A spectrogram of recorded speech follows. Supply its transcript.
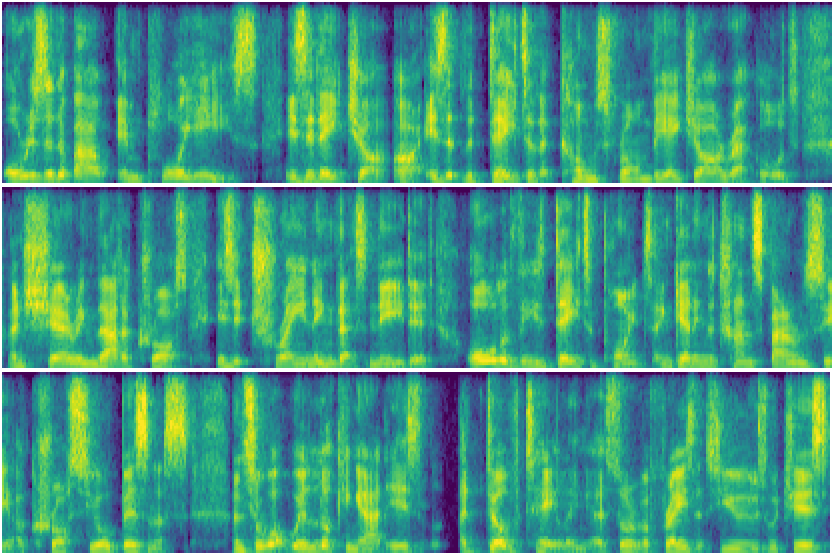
or is it about employees? Is it HR? Is it the data that comes from the HR records and sharing that across? Is it training that's needed? All of these data points and getting the transparency across your business. And so, what we're looking at is a dovetailing, a sort of a phrase that's used, which is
